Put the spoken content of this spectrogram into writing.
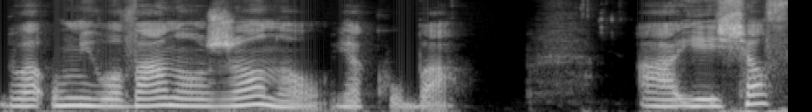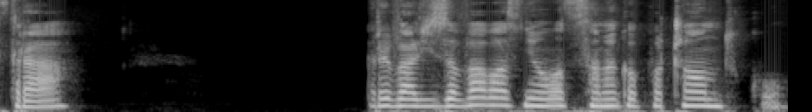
była umiłowaną żoną Jakuba, a jej siostra rywalizowała z nią od samego początku.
